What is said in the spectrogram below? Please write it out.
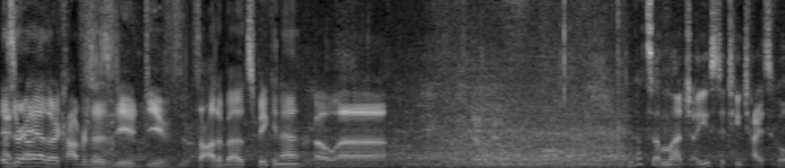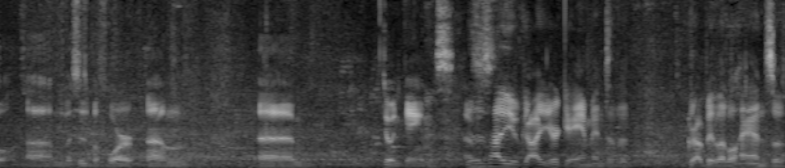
is there any other conferences you you've thought about speaking at? Oh, uh, not so much. I used to teach high school. Um, this is before um, um, doing games. This is how you got your game into the grubby little hands of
